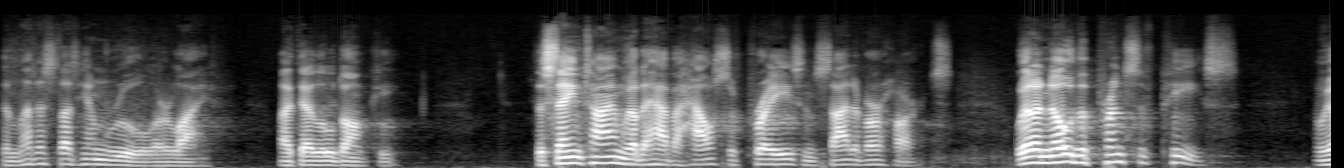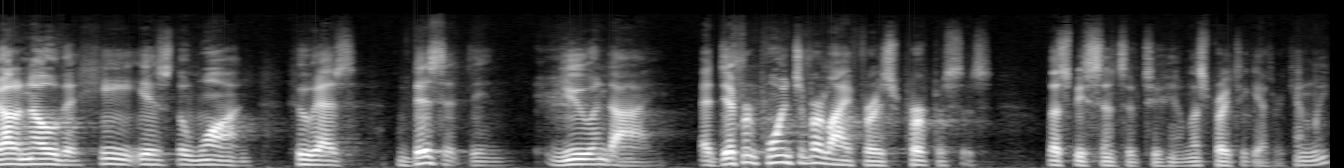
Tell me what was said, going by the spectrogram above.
then let us let Him rule our life, like that little donkey the same time, we ought to have a house of praise inside of our hearts. We ought to know the Prince of Peace. And we ought to know that He is the one who has visited you and I at different points of our life for His purposes. Let's be sensitive to Him. Let's pray together, can we?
